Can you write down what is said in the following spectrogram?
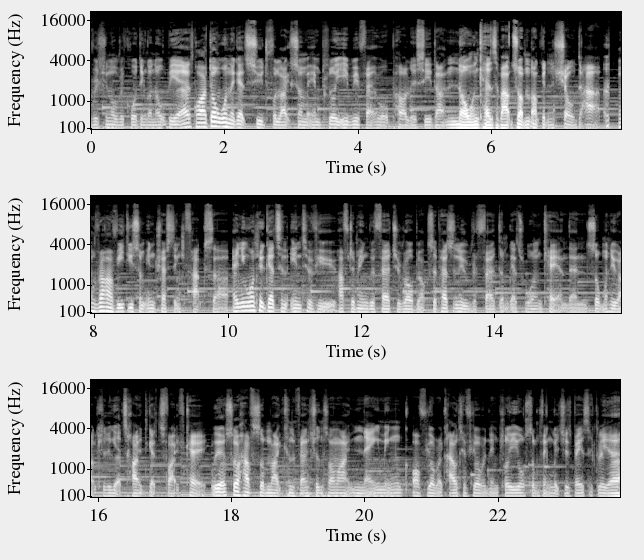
original recording on obs but i don't want to get sued for like some employee referral policy that no one cares about so i'm not going to show that. And rather read you some interesting facts that anyone who gets an interview after being referred to roblox. The person who referred them gets 1k and then someone who actually gets hired gets 5k we also have some like conventions on like naming of your account if you're an employee or something, which is basically uh,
